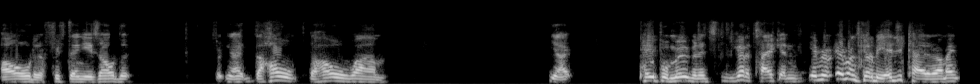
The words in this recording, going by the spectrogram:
old or fifteen years old. That you know the whole the whole um, you know people movement. It's you got to take it. And every, everyone's got to be educated. I mean,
